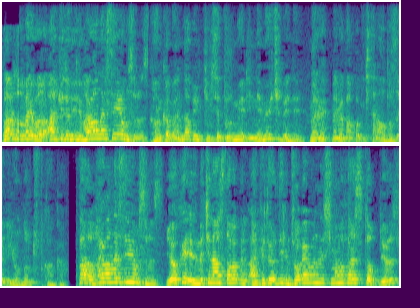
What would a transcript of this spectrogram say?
Pardon merhabalar anketör değilim hayvanları seviyor musunuz? Kanka ben ne yapayım kimse durmuyor dinlemiyor ki beni. Merve Merve bak bak iki tane albaza geliyor onları tut kanka. Pardon hayvanları seviyor musunuz? Yok hayır elimdekine asla bakmayın anketör değilim. Çok hayvanlar için mama parası topluyoruz.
